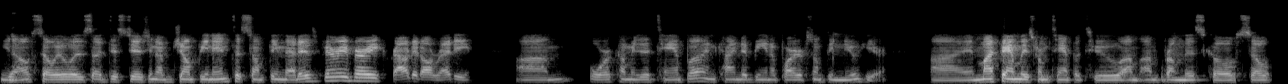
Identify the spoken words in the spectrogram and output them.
you yeah. know? So it was a decision of jumping into something that is very very crowded already um, or coming to tampa and kind of being a part of something new here uh, and my family's from Tampa too. I'm, I'm from this coast. So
